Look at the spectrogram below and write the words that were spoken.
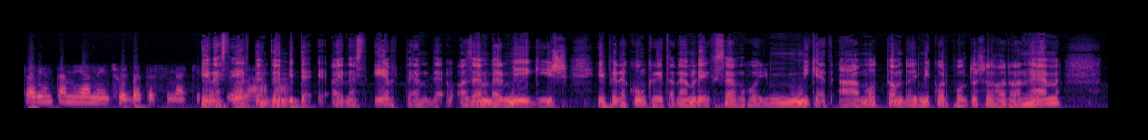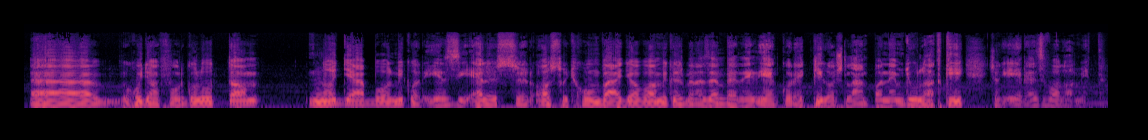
Szerintem ilyen nincs, hogy beteszi meg ki. Én ezt értem, de, de én ezt értem, de az ember mégis, én például konkrétan emlékszem, hogy miket álmodtam, de hogy mikor pontosan arra nem, uh, hogyan forgolódtam, nagyjából mikor érzi először azt, hogy honvágya van, miközben az embernél ilyenkor egy piros lámpa nem gyullad ki, csak érez valamit.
